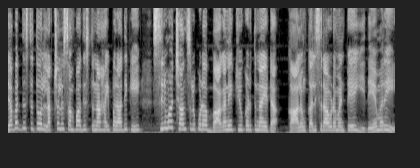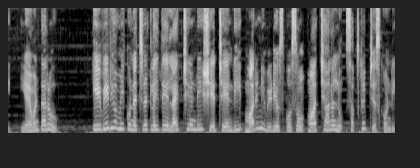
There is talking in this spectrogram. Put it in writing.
జబర్దస్త్తో లక్షలు సంపాదిస్తున్న హైపరాదికి సినిమా ఛాన్సులు కూడా బాగానే క్యూ కడుతున్నాయట. కాలం కలిసి రావడం అంటే ఇదే మరి. ఏమంటారు? ఈ వీడియో మీకు నచ్చినట్లయితే లైక్ చేయండి షేర్ చేయండి. మరిన్ని వీడియోస్ కోసం మా ఛానల్ను సబ్స్క్రైబ్ చేసుకోండి.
